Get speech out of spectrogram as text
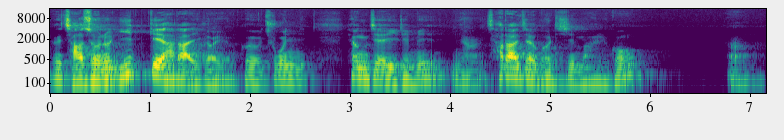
그 자손을 잊게 하라 이거예요. 그 죽은 형제의 이름이 그냥 사라져 버리지 말고 어,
